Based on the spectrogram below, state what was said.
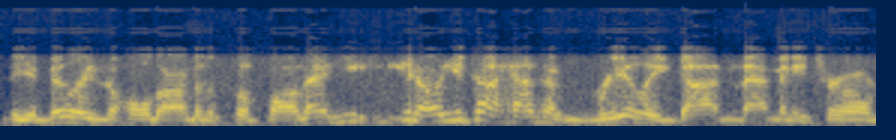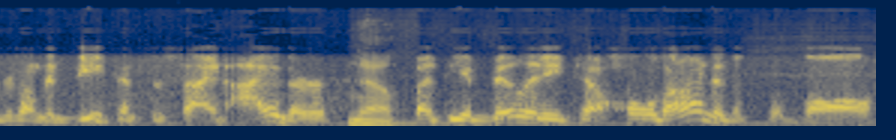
the ability to hold on to the football. That you, you know, Utah hasn't really gotten that many turnovers on the defensive side either. No, but the ability to hold on to the football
